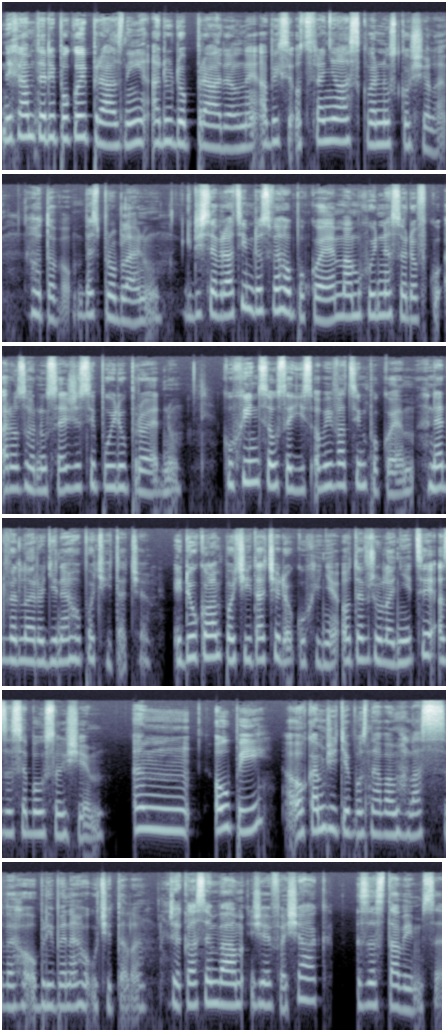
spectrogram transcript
Nechám tedy pokoj prázdný a jdu do prádelny, abych si odstranila skvrnu z košile. Hotovo, bez problémů. Když se vracím do svého pokoje, mám chuť na sodovku a rozhodnu se, že si půjdu pro jednu. Kuchyň sousedí s obyvacím pokojem, hned vedle rodinného počítače. Jdu kolem počítače do kuchyně, otevřu lednici a za sebou slyším. Um, OP a okamžitě poznávám hlas svého oblíbeného učitele. Řekla jsem vám, že je fešák? Zastavím se.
